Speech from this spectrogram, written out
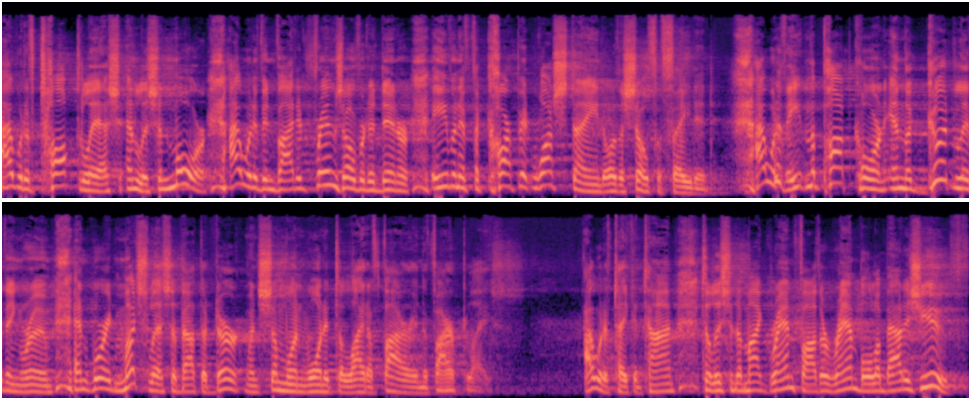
I would have talked less and listened more. I would have invited friends over to dinner, even if the carpet was stained or the sofa faded. I would have eaten the popcorn in the good living room and worried much less about the dirt when someone wanted to light a fire in the fireplace. I would have taken time to listen to my grandfather ramble about his youth.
